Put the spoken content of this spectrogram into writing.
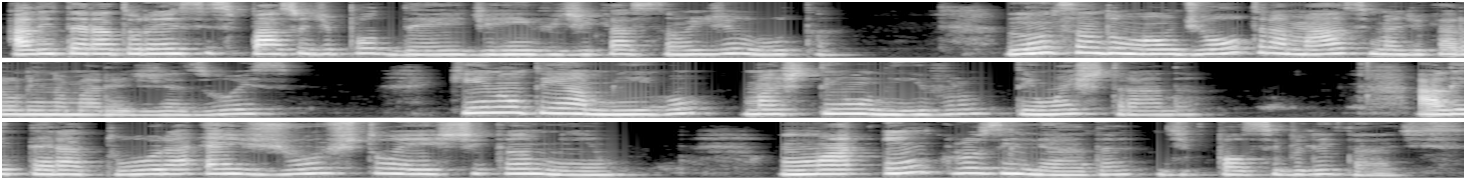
A literatura é esse espaço de poder, de reivindicação e de luta. Lançando mão de outra máxima de Carolina Maria de Jesus, quem não tem amigo, mas tem um livro, tem uma estrada. A literatura é justo este caminho, uma encruzilhada de possibilidades.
